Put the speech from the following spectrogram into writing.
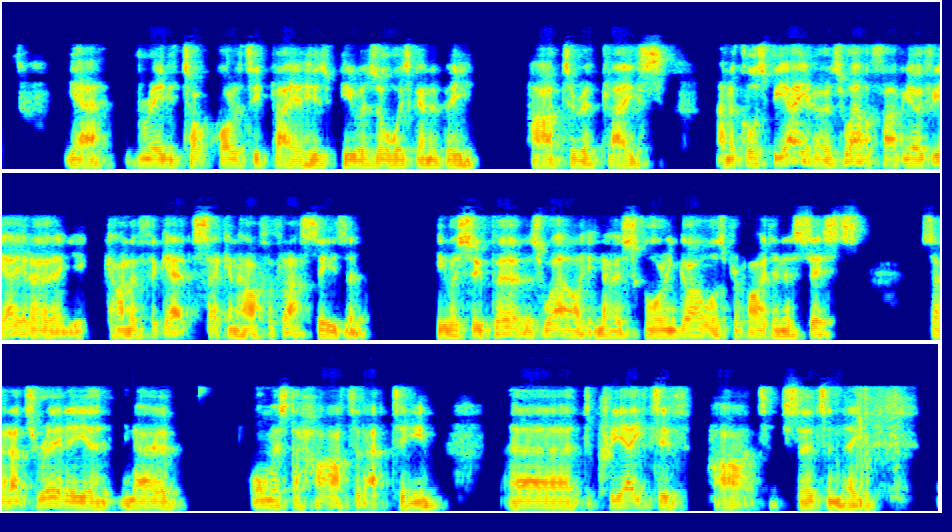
yeah, really top quality player. He's, he was always going to be hard to replace. And of course, Vieira as well, Fabio Vieira. You kind of forget second half of last season, he was superb as well. You know, scoring goals, providing assists. So that's really, a, you know, almost the heart of that team, uh, the creative heart, certainly,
